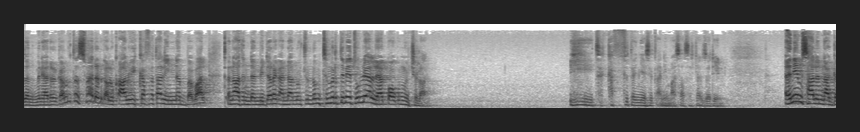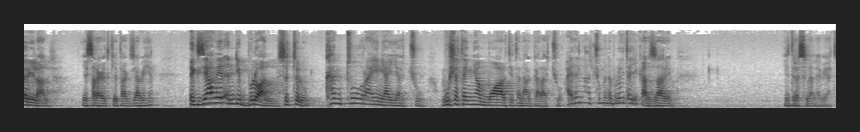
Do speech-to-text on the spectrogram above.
ዘንድ ምን ያደርጋሉ? ተስፋ ያደርጋሉ። ቃሉ ይከፈታል፣ ይነበባል፣ ጥናት እንደሚደረግ አንዳንዶቹ እንደም ትምህርት ቤት ሁሉ ያለ ሊያቋቁሙ ይችላል። ይሄ ከፍተኛ የሰይጣን የማሳሰቻ ዘዴ ነው። እኔም ሳልናገር ይላል የሰራዊት ጌታ እግዚአብሔር እግዚአብሔር እንዲህ ብሏል ስትሉ ከንቱ ራይን ያያችሁ ውሸተኛ መዋርት የተናገራችሁ አይደላችሁ ምን ብሎ ይጠይቃል። ዛሬም ይድረስ ለነቢያት።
